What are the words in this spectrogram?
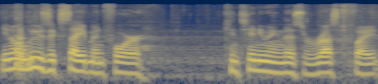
you know, lose excitement for continuing this rust fight.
